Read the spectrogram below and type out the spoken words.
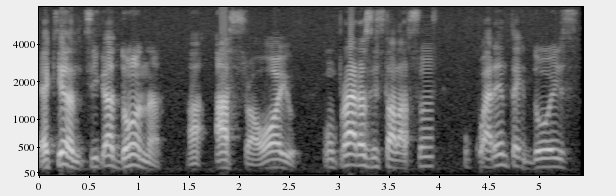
é que a antiga dona, a Astra Oil, comprara as instalações por 42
